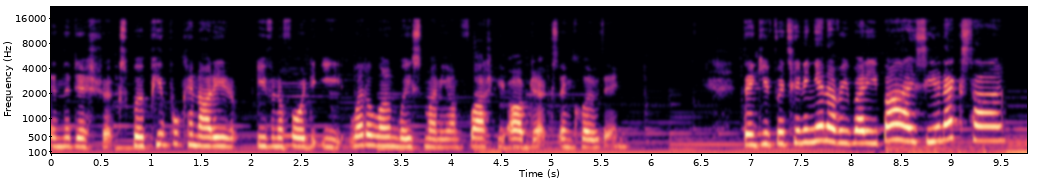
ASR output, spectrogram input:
in the districts where people cannot even afford to eat, let alone waste money on flashy objects and clothing. Thank you for tuning in, everybody. Bye. See you next time.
